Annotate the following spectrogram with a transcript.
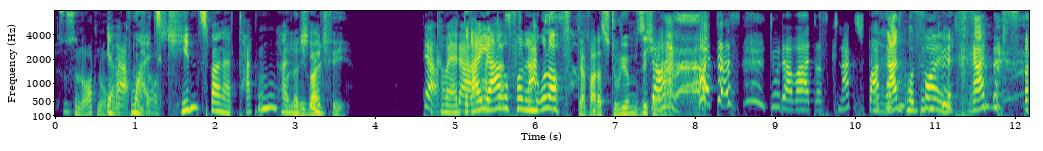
Das ist in Ordnung. Ja, aber Ja, guck mal, als Kind 200 Tacken, Holla die. Waldfee. Ja, Kann man ja da drei Jahre von in Urlaub Da war das Studium sicher. Da hat das, du, da war das Knacks randvoll. Randvoll.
